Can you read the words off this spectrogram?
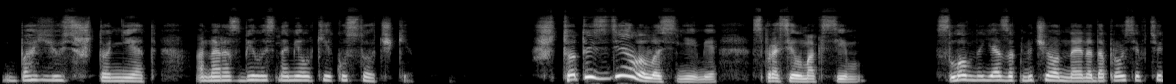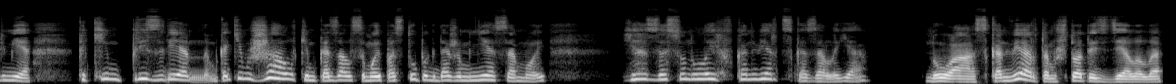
Боюсь, что нет. Она разбилась на мелкие кусочки. «Что ты сделала с ними?» — спросил Максим. Словно я заключенная на допросе в тюрьме. Каким презренным, каким жалким казался мой поступок даже мне самой. «Я засунула их в конверт», — сказала я. «Ну а с конвертом что ты сделала?»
